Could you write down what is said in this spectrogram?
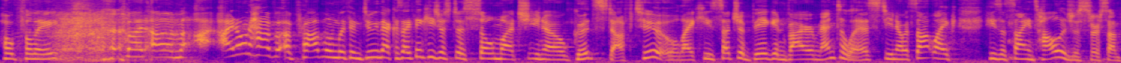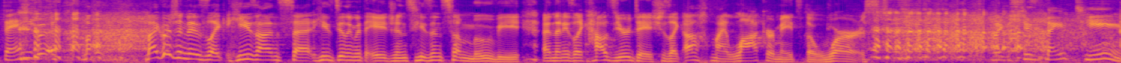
hopefully. but um, I, I don't have a problem with him doing that because I think he just does so much, you know, good stuff too. Like he's such a big environmentalist. You know, it's not like he's a Scientologist or something. My question is like, he's on set, he's dealing with agents, he's in some movie, and then he's like, "How's your day?" She's like, "Oh, my locker mate's the worst." like she's 19.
